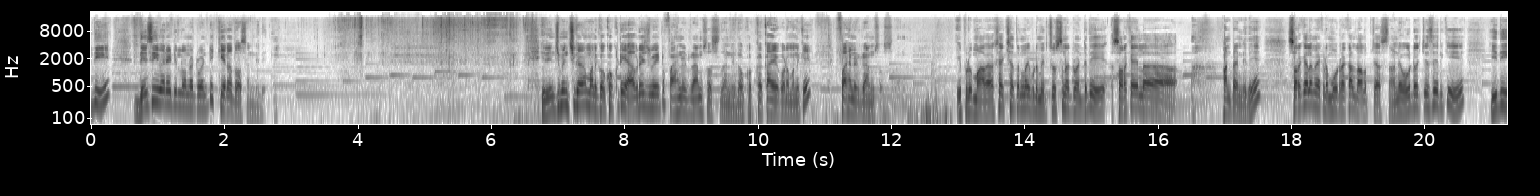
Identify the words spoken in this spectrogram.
ఇది దేశీ వెరైటీలో ఉన్నటువంటి కీర దోశ అండి ఇది. ఇది ఇంచుమించుగా మనకు ఒక్కొక్కటి average weight five hundred grams వస్తుందండి. ఇది ఒక్కొక్క కాయ కూడా మనకి ఫైవ్ హండ్రెడ్ గ్రామ్స్ వస్తుందండి. ఇప్పుడు మా వ్యవసాయ క్షేత్రంలో ఇప్పుడు మీరు చూస్తున్నటువంటిది సొరకాయల పంట అండి ఇది. సొరకాయలు మేము ఇక్కడ మూడు రకాలు డెవలప్ చేస్తాం అండి. ఒకటి వచ్చేసరికి ఇది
